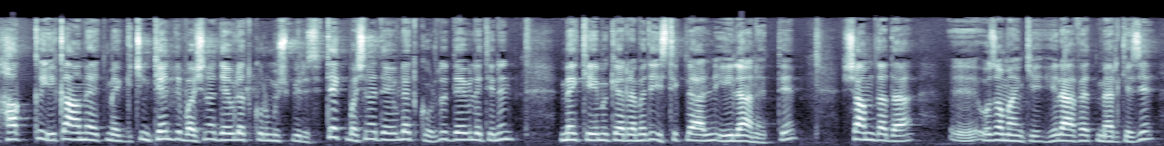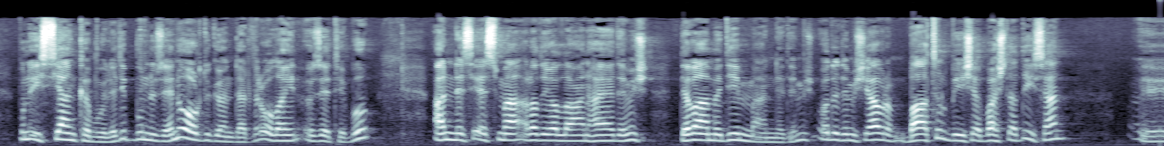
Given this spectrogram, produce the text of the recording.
hakkı ikame etmek için kendi başına devlet kurmuş birisi. Tek başına devlet kurdu. Devletinin Mekke-i Mükerreme'de istiklalini ilan etti. Şam'da da e, o zamanki hilafet merkezi bunu isyan kabul edip bunun üzerine ordu gönderdiler. Olayın özeti bu. Annesi Esma radıyallahu anh'a demiş, devam edeyim mi anne demiş. O da demiş yavrum batıl bir işe başladıysan e,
